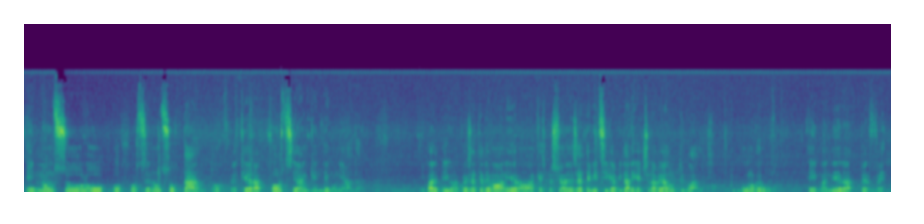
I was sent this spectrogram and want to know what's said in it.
e non solo, o forse non soltanto, perché era forse anche indemoniata, i padri dicono che quei sette demoni erano anche espressione dei sette vizi capitali che ce l'aveva tutti quanti, uno per uno, e in maniera perfetta.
